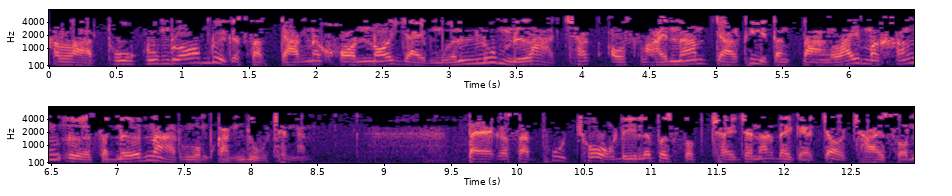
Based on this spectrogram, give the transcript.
ทลาดถูกรุมล้อมด้วยกษัตริย์จากนครน้อยใหญ่เหมือนลุ่มลาดชักเอาสายน้ำจากที่ต่างๆไหลมาคั้งเอ่อเสนอหน้ารวมกันอยู่เช่นนั้น แต่กษัตริย์ผู้โชคดีและประสบชัยชนะได้แก่เจ้าชายสน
